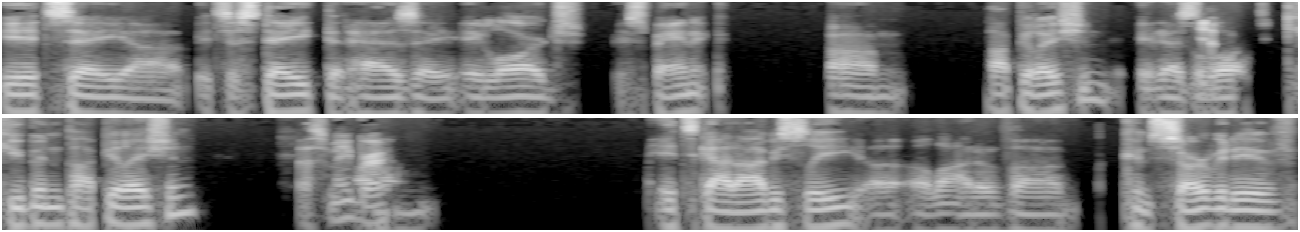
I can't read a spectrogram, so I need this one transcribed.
It's a uh, it's a state that has a, a large Hispanic um, population. It has a large Cuban population. That's me, bro. Um, it's got obviously a, a lot of uh, conservative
